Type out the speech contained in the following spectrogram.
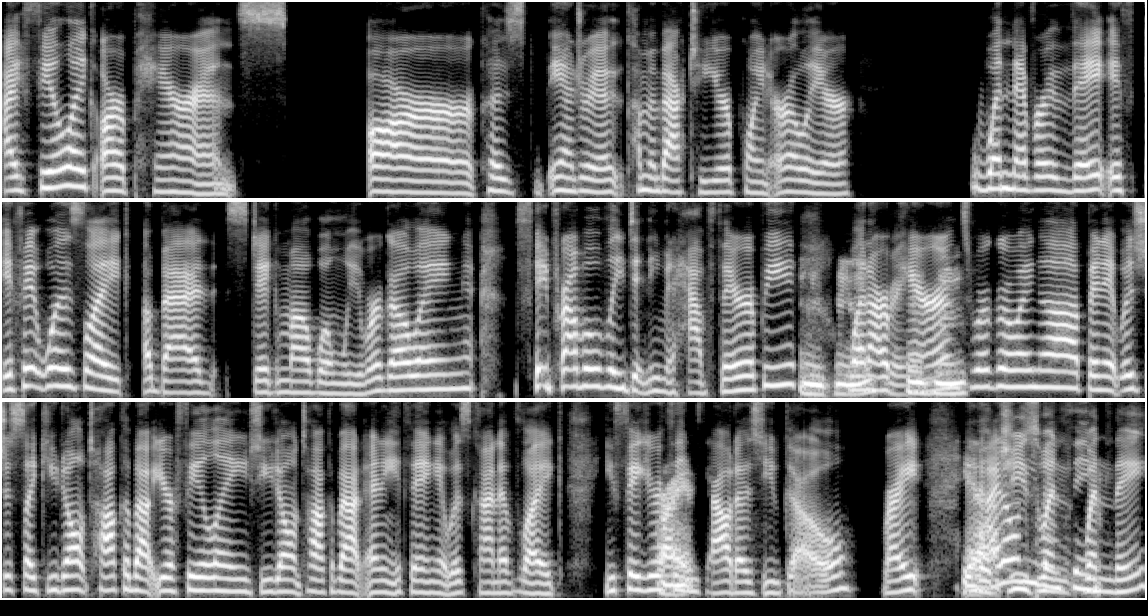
I feel like our parents are, because Andrea, coming back to your point earlier, whenever they, if if it was like a bad stigma when we were going, they probably didn't even have therapy when Mhm. our Right. parents were growing up and it was just like you don't talk about your feelings you don't talk about anything it was kind of like you figure Right. things out as you go right Yeah. and i Well, don't geez, when think when they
